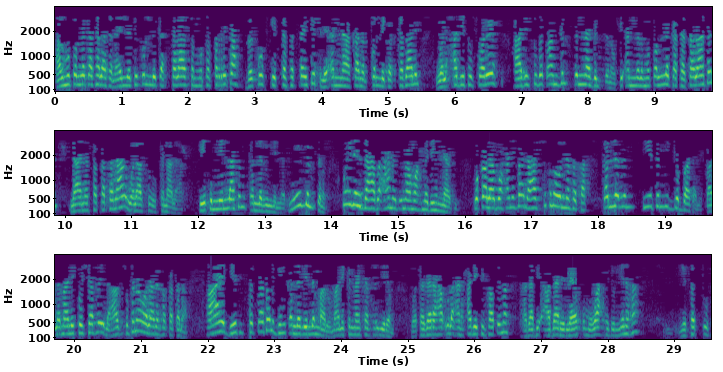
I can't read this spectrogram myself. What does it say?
المطلقة ثلاثة التي طلقت ثلاثا متفرقة بصوت የተፈታች ሴት لأنها كانت طلقت كذلك والحديث صريح حديث በጣም ግልጽ እና ግልጽ ነው في أن المطلقة ثلاثا لا نفقة لها ولا سكن لها ቤትም የላትም ቀለብም የላትም ይሄ ግልጽ ነው ወይ ذهب أحمد إمام أحمد ይህን ያዙ وقال أبو حنيفة لها السكن والنفقة ቀለብም ቤትም ይገባታል قال مالك والشافعي لها السكن ولا نفقة لها አይ ቤት ይሰጣታል ግን ቀለብ የለም አሉ ማሊክና ሻፊዒ ደግሞ وتدر هؤلاء عن حديث فاطمة هذا بأعذار لا يقوم واحد منها የሰጡት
